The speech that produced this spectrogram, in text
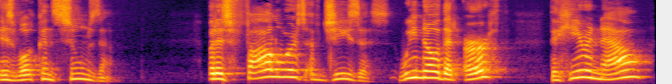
is what consumes them. But as followers of Jesus, we know that earth, the here and now,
